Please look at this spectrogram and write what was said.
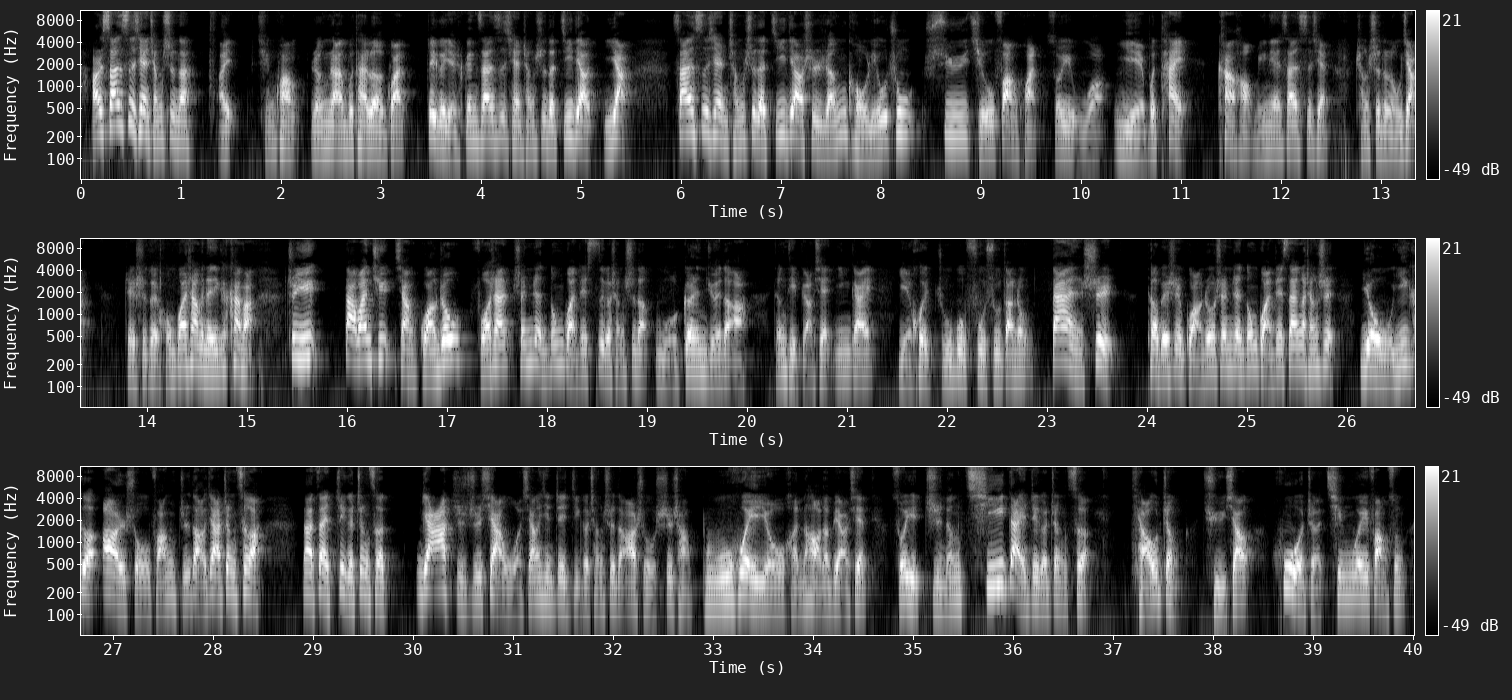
而三四线城市呢，哎，情况仍然不太乐观。这个也是跟三四线城市的基调一样，三四线城市的基调是人口流出，需求放缓，所以我也不太看好明年三四线城市的楼价。这是对宏观上面的一个看法。至于大湾区，像广州、佛山、深圳、东莞这四个城市呢，我个人觉得啊。整体表现应该也会逐步复苏当中，但是特别是广州、深圳、东莞这三个城市有一个二手房指导价政策啊，那在这个政策压制之下，我相信这几个城市的二手市场不会有很好的表现，所以只能期待这个政策调整、取消或者轻微放松，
